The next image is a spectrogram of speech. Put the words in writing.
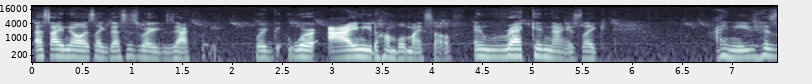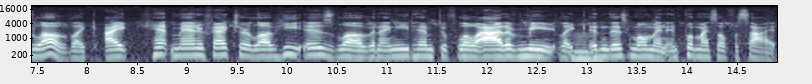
That's I know it's like this is where exactly where where I need to humble myself and recognize like I need his love. Like I can't manufacture love. He is love and I need him to flow out of me like Mm. in this moment and put myself aside.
